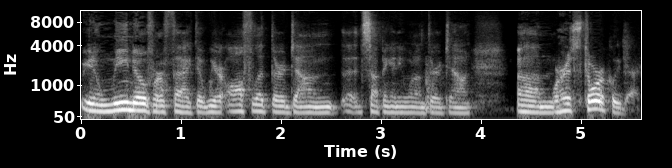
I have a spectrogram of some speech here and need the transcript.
you know, we know for a fact that we are awful at third down, at stopping anyone on third down. Um, We're historically bad.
